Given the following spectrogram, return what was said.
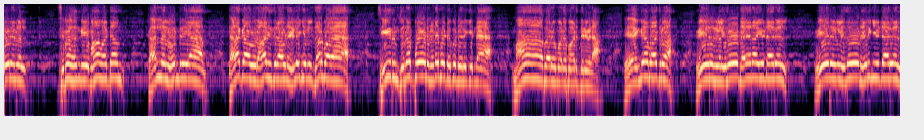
வீரர்கள். சிவகங்கை மாவட்டம் கல்லல் ஒன்றியம் தலக்காவூர் ஆதி திராவிட இளைஞர்கள் சார்பாக சீரும் சிறப்போடு நடைபெற்றுக் கொண்டிருக்கின்ற மாபெரும் மடமாடு திருவிழா. எங்க பாத்துருவா வீரர்கள் இதோ தயாராகிவிட்டார்கள். வீரர்கள் இதோ நெருங்கிவிட்டார்கள்.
